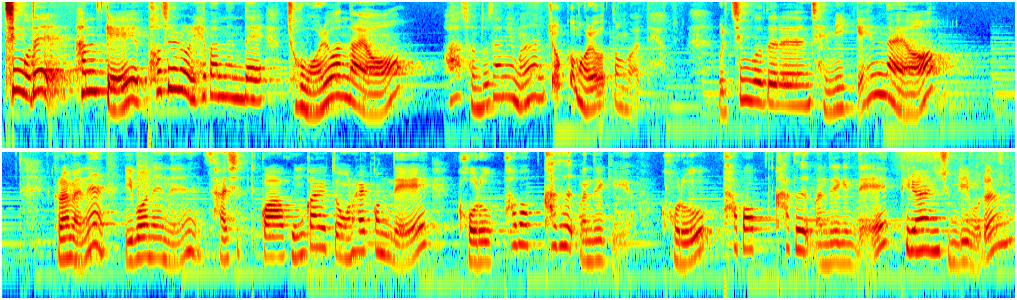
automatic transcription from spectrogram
친구들 함께 퍼즐놀이 해봤는데 조금 어려웠나요? 아, 전도사님은 조금 어려웠던 것 같아요. 우리 친구들은 재미있게 했나요? 그러면은 이번에는 40과 공과 활동을 할 건데 거룩 팝업 카드 만들기예요. 거룩 팝업 카드 만들기인데 필요한 준비물은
